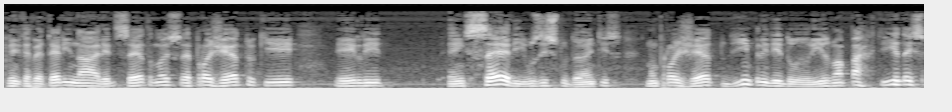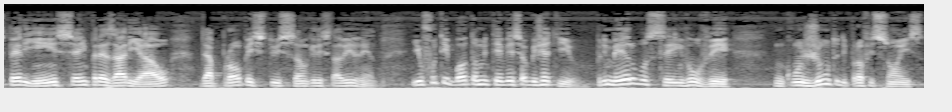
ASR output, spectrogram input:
clínica veterinária, etc., nós, é projeto que ele insere os estudantes num projeto de empreendedorismo a partir da experiência empresarial da própria instituição que ele está vivendo. E o futebol também teve esse objetivo. Primeiro, você envolver um conjunto de profissões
